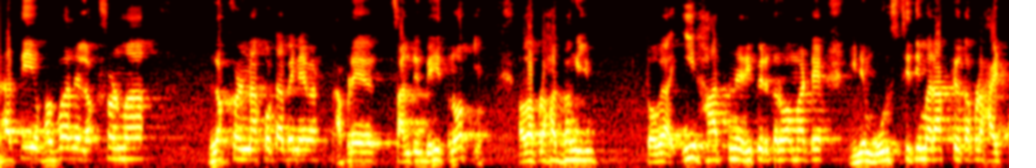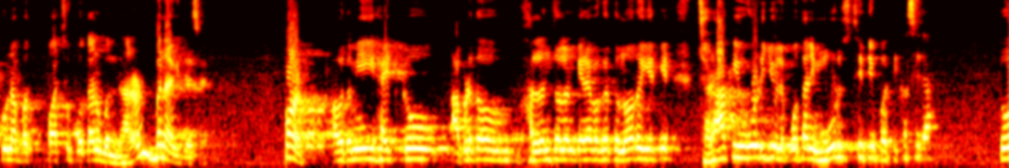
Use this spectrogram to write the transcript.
ધાતીય ભગવાનને લક્ષણમાં લખણના ખોટા બેને આપણે શાંતિ બેહિત ન કીએ હવે આપણો હાથ ભાંગી ગયો તો હવે એ હાથને રિપેર કરવા માટે એને મૂળ સ્થિતિમાં રાખ્યો તો આપણે હાઇટકુના પાછું પોતાનું બંધારણ બનાવી દેશે. પણ હવે તમે એ હાડકું આપણે તો હલન ચલન કર્યા વગર તો ન રહીએ કે જરાક ઓળી ગયું એટલે પોતાની મૂળ સ્થિતિ પરથી ખસી રહ્યા તો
